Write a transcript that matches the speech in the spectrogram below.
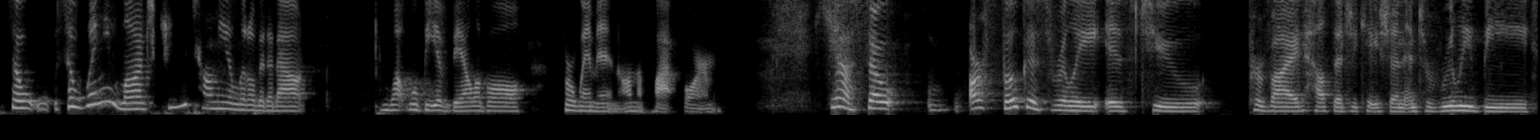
So so when you launch can you tell me a little bit about what will be available for women on the platform? Yeah, so our focus really is to provide health education and to really be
